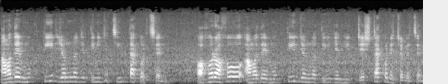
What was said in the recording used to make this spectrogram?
আমাদের মুক্তির জন্য যে তিনি যে চিন্তা করছেন, অহরহ আমাদের মুক্তির জন্য তিনি যে চেষ্টা করে চলেছেন,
